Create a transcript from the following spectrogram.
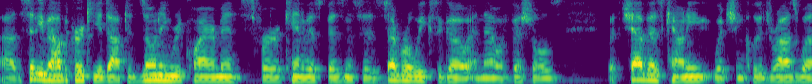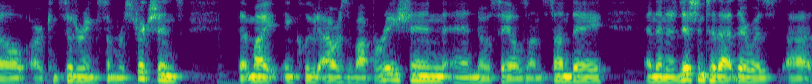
uh, the city of Albuquerque adopted zoning requirements for cannabis businesses several weeks ago, and now officials with Chaves County, which includes Roswell, are considering some restrictions that might include hours of operation and no sales on Sunday. And then in addition to that, there was uh,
